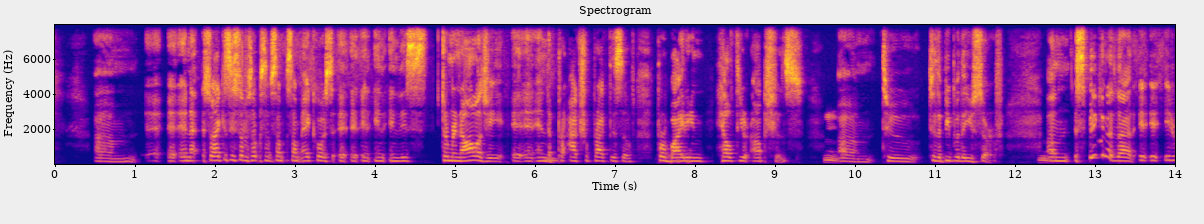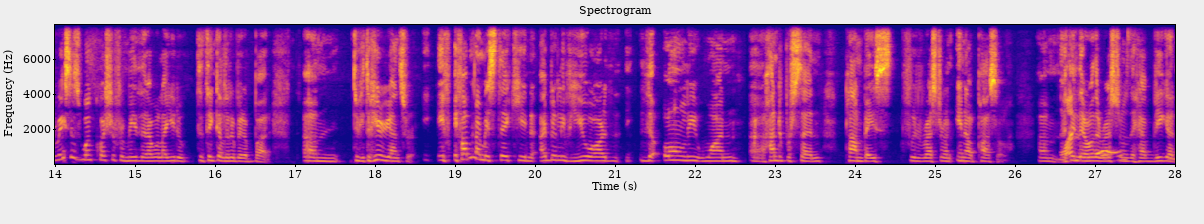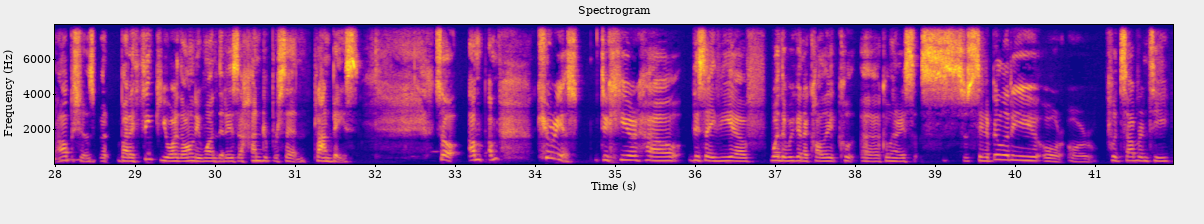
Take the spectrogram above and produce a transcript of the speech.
um, and so I can see sort of some some, some echoes in, in, in this terminology in the mm. actual practice of providing healthier options mm. um, to to the people that you serve. Mm. Um, speaking of that, it, it, raises one question for me that I would like you to, to think a little bit about um, to, to hear your answer. If, if I'm not mistaken, I believe you are the only one uh, 100% plant based food restaurant in El Paso. Um, I think there are other restaurants that have vegan options, but but I think you are the only one that is 100% plant based. So I'm I'm curious to hear how this idea of whether we're going to call it uh, culinary sustainability or or food sovereignty,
